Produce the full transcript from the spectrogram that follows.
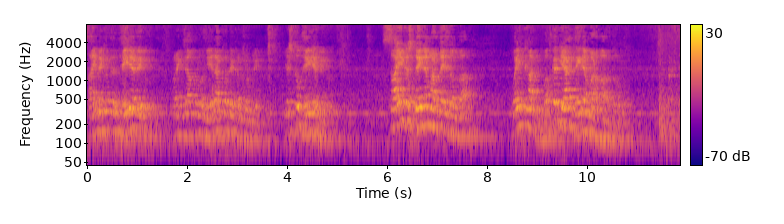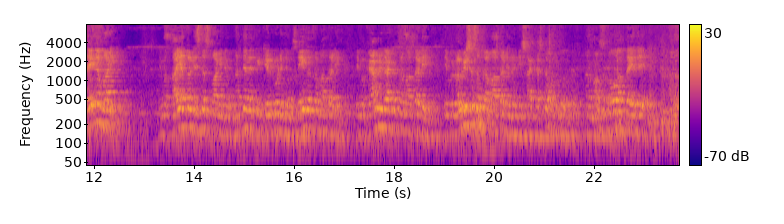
ಸಾಯ್ಬೇಕಂದ್ರೆ ಧೈರ್ಯ ಬೇಕು. ಫಾರ್ ಎಕ್ಸಾಂಪಲ್ ಒಂದು ಏನ್ ಹಾಕೋಬೇಕು ಅನ್ಕೊಂಡ್ರಿ? ಎಷ್ಟೋ ಧೈರ್ಯ ಬೇಕು. ಸಾಯಿಕಷ್ಟು ಧೈರ್ಯ ಮಾಡ್ತಾ ಇದ್ದಲ್ವಾ ವೈಕಾನ್ ಕಾನ್ ಬದುಕಕ್ಕೆ ಯಾಕೆ ಧೈರ್ಯ ಮಾಡಬಾರದು? ಧೈರ್ಯ ಮಾಡಿ. ನಿಮ್ಮ ತಾಯಿ ಹತ್ರ ಡಿಸ್ಕಸ್ ಮಾಡಿ ನಿಮ್ಮ ತಂದೆ ಹತ್ರ ಕೇಳ್ಕೊಂಡು ನಿಮ್ಮ ಸ್ನೇಹಿತರ ಹತ್ರ ಮಾತಾಡಿ, ನಿಮ್ಮ ಫ್ಯಾಮಿಲಿ ಡಾಕ್ಟರ್ ಹತ್ರ ಮಾತಾಡಿ, ನಿಮ್ಮ ವೆಲ್ವಿಷಸ್ ಹತ್ರ ಮಾತಾಡಿ ನನಗೆ ಇಷ್ಟ ಕಷ್ಟ ಬಂತು, ನನ್ನ ಮನಸ್ಸು ನೋವಾಗ್ತಾ ಇದೆ ಅನ್ನೋದು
